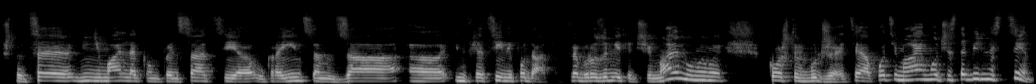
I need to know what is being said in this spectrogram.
що це мінімальна компенсація українцям за е, інфляційний податок. Треба розуміти, чи маємо ми кошти в бюджеті, а потім маємо чи стабільність цін.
